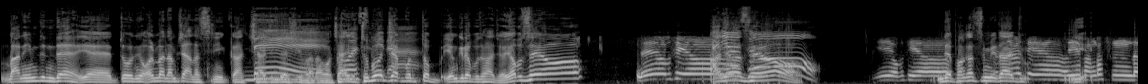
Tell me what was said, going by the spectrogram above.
많이 힘든데 예, 또 얼마 남지 않았으니까 잘 네, 준비하시기 바라고. 자, 이제 두 번째 고맙습니다. 분또 연결해 보도록 하죠. 여보세요? 네, 여보세요. 안녕하세요. 예, 여보세요. 네, 반갑습니다. 안녕하세요. 예, 예, 반갑습니다.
